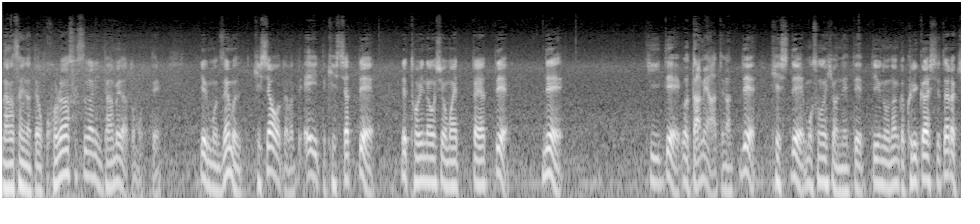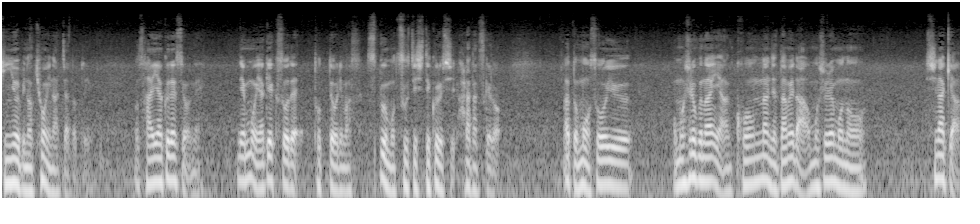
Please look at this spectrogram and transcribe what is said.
長さになって、これはさすがにダメだと思って。で、もう全部消しちゃおうと思って、えいって消しちゃって、で、撮り直しを毎回やって、で、聞いて、うわ、ダメやってなって、消して、もうその日は寝てっていうのをなんか繰り返してたら金曜日の今日になっちゃったという。う最悪ですよね。で、もうやけくそで撮っております。スプーンも通知してくるし、腹立つけど。あともうそういう、面白くないやん、こんなんじゃダメだ、面白いものをしなきゃ、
